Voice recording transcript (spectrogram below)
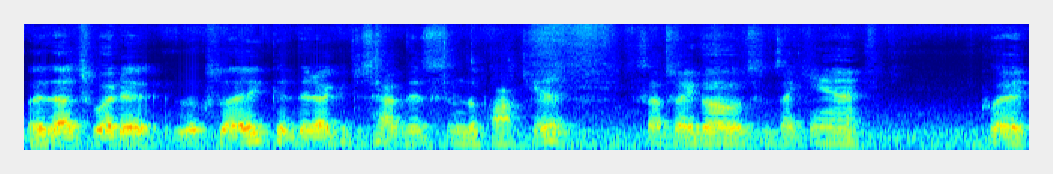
but that's what it looks like. And then I could just have this in the pocket. So that's why I go, since I can't put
